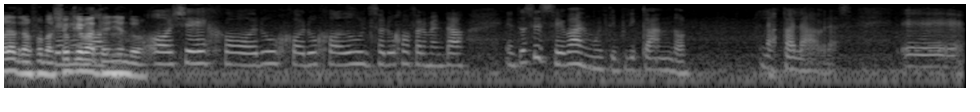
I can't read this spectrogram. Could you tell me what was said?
Toda la transformación que va teniendo. Ollejo, orujo, orujo dulce, orujo fermentado. Entonces se van multiplicando las palabras. Eh,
